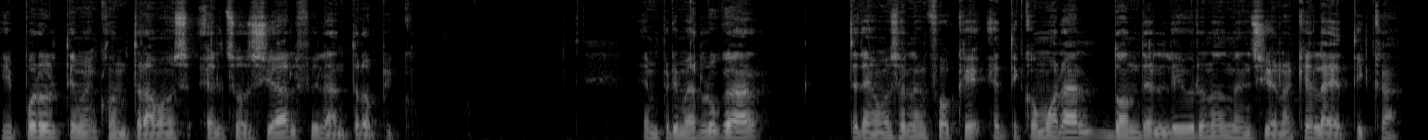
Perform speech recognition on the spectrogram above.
y por último encontramos el social filantrópico. En primer lugar, tenemos el enfoque ético-moral donde el libro nos menciona que la ética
